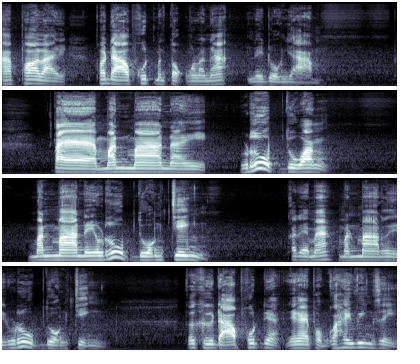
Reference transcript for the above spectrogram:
ครับ เพราะอะไร เพราะดาวพุธมันตกมรณะในดวงยาม แต่มันมาในรูปดวง มันมาในรูปดวงจริงเข้าใจไหมมันมาในรูปดวงจริง ก็คือดาวพุธเนี่ยยังไงผมก็ให้วิ่งสี่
